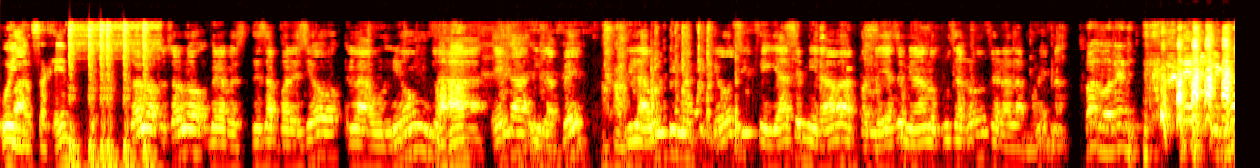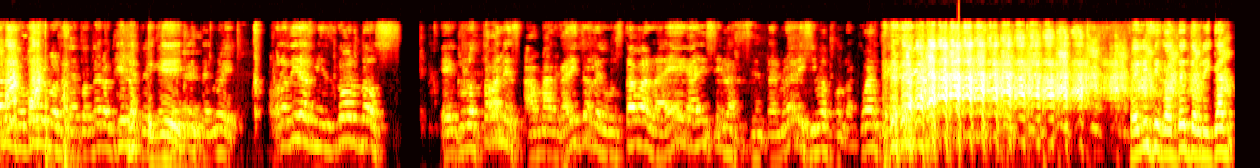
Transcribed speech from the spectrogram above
Uy, no, esa gente. Solo, solo, mira, pues, desapareció la unión, la Ajá. EGA y la fe. Ajá. Y la última que quedó, sí, que ya se miraba, cuando ya se miraban los buses rojos, era la morena. La 36, 39. Buenos días, mis gordos. Eh, glotones, a Margarito le gustaba la EGA, dice la 69 y se iba por la cuarta. feliz y contento brincando.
